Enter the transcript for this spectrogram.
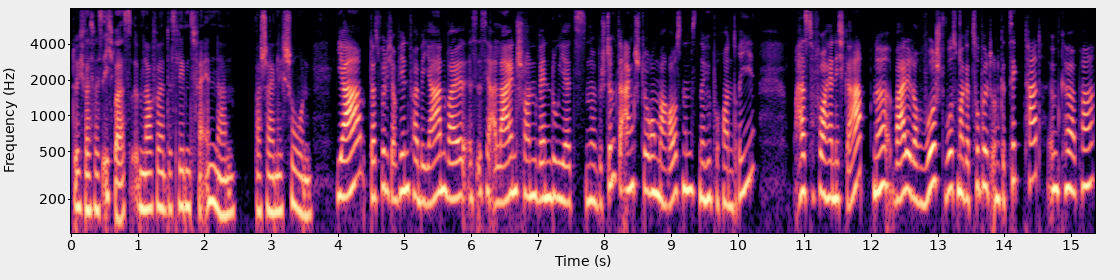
durch was weiß ich was im Laufe des Lebens verändern? Wahrscheinlich schon. Ja, das würde ich auf jeden Fall bejahen, weil es ist ja allein schon, wenn du jetzt eine bestimmte Angststörung mal rausnimmst, eine Hypochondrie, hast du vorher nicht gehabt, ne? War dir doch wurscht, wo es mal gezuppelt und gezickt hat im Körper.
